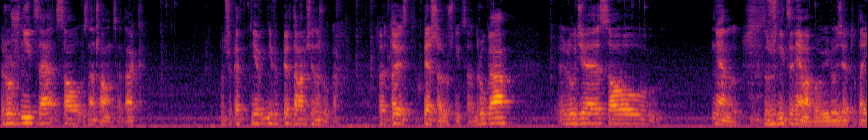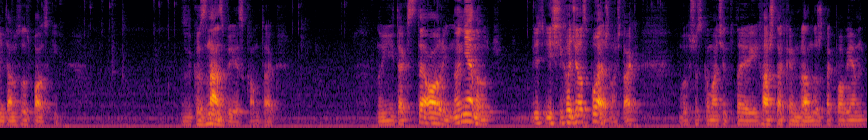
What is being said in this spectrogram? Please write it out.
różnice są znaczące, tak? Na przykład nie, nie wypierdalam się na żółkach. To, to jest pierwsza różnica. Druga, ludzie są... Nie no, różnicy nie ma, bo i ludzie tutaj i tam są z Polski. Tylko z nazwy jest kom, tak? No i tak z teorii, no nie no, je- jeśli chodzi o społeczność, tak? Bo wszystko macie tutaj hashtag Englandu, że tak powiem.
